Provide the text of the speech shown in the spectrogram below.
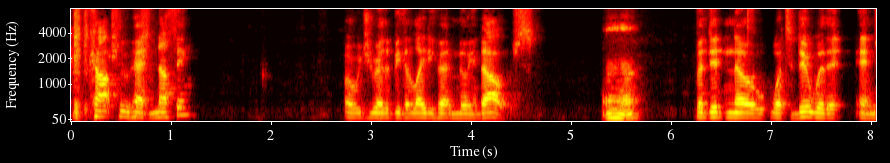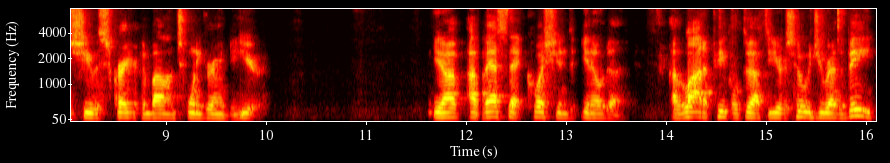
The cop who had nothing or would you rather be the lady who had a million dollars Uh huh. but didn't know what to do with it and she was scraping by on 20 grand a year? You know, I've, I've asked that question, you know, to a lot of people throughout the years, who would you rather be?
